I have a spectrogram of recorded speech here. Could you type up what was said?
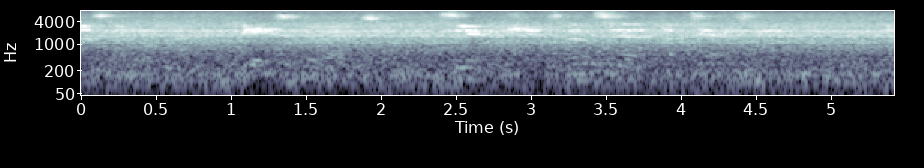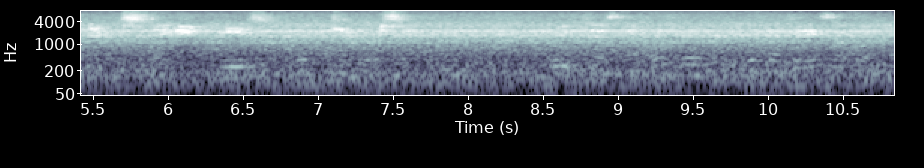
Осторожно, двери закрываются. Следующая станция Октябрьская. The next station is Oktyabrsk. Будьте осторожны, выходя из вагона.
